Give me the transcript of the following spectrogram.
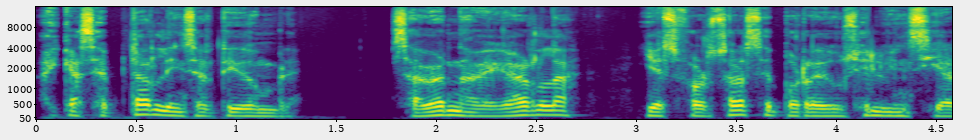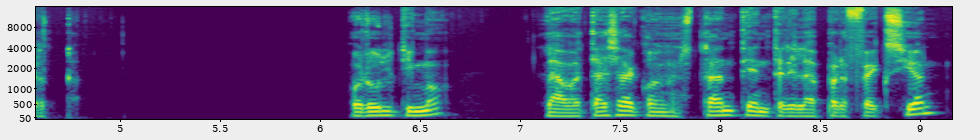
Hay que aceptar la incertidumbre, saber navegarla y esforzarse por reducir lo incierto. Por último, la batalla constante entre la perfección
